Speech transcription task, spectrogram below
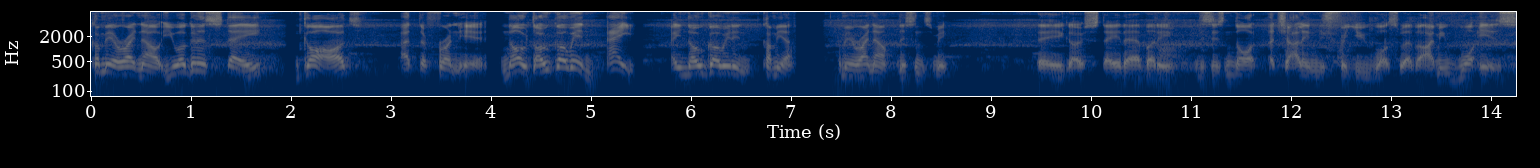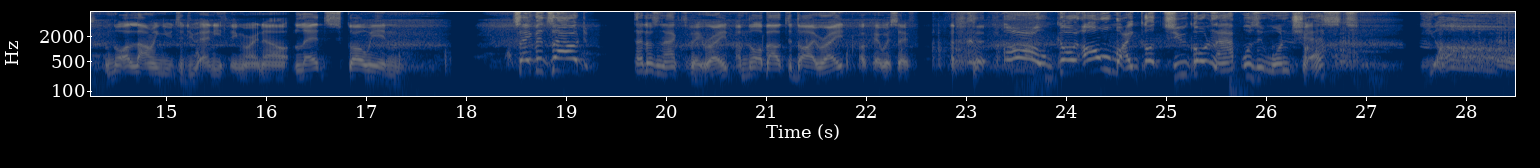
Come here right now. You are going to stay guard at the front here. No, don't go in. Hey, hey, no going in. Come here. Come here right now. Listen to me. There you go. Stay there, buddy. This is not a challenge for you whatsoever. I mean, what is? I'm not allowing you to do anything right now. Let's go in. Safe and sound! That doesn't activate, right? I'm not about to die, right? Okay, we're safe. oh, God. Oh, my God. Two golden apples in one chest? Yo.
